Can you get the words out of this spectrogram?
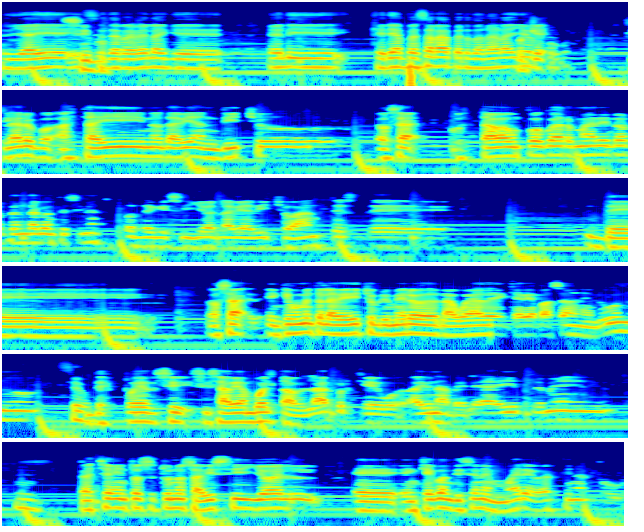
Y ahí Sí, se po. te revela que Ellie quería empezar a perdonar a. Porque-. Claro, pues hasta ahí no te habían dicho. O sea, costaba un poco armar el orden de acontecimientos, pues de que si yo le había dicho antes de. de. O sea, en qué momento le había dicho primero la weá de que había pasado en el 1, Sí, después si, si se habían vuelto a hablar porque hay una pelea ahí entre medio. Mm. ¿Cachai? Entonces tú no sabís si yo el, eh, en qué condiciones muere al final. pues,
